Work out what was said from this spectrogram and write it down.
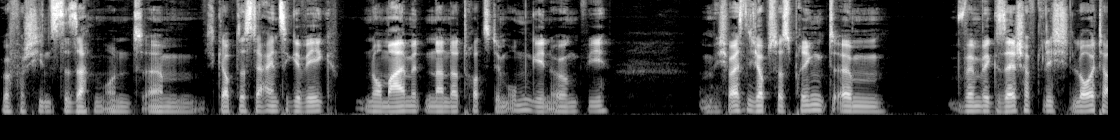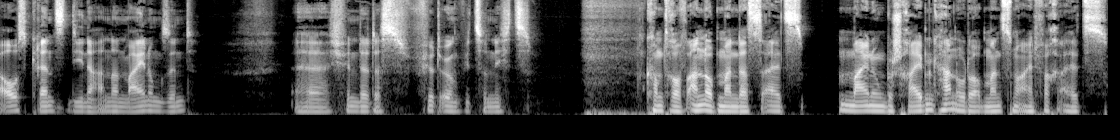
Über verschiedenste Sachen. Und ähm, ich glaube, das ist der einzige Weg, normal miteinander trotzdem umgehen irgendwie. Ich weiß nicht, ob es was bringt, ähm, wenn wir gesellschaftlich Leute ausgrenzen, die in einer anderen Meinung sind. Äh, ich finde, das führt irgendwie zu nichts. Kommt drauf an, ob man das als Meinung beschreiben kann oder ob man es nur einfach als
